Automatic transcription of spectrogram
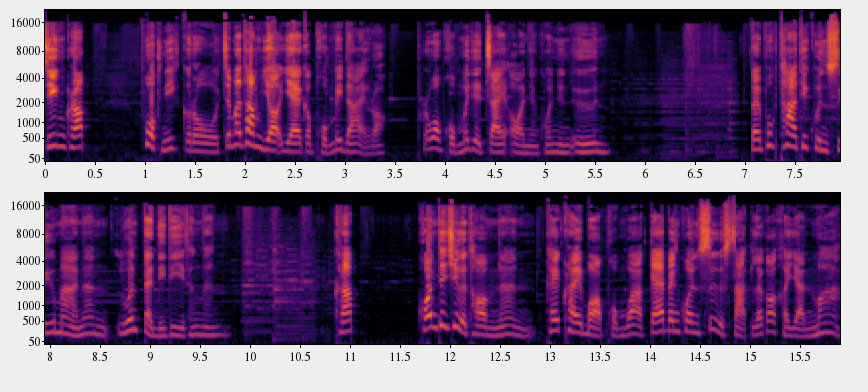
จริงครับ พวกนี้โกรจะมาทำเหยาะแยกับผมไม่ได้หรอก เพราะว่าผมไม่ได้ใจอ่อนอย่างคนอื่นๆ แต่พวกท่าที่คุณซื้อมานั่นล้วนแต่ดีๆ ทั้งนั้น ครับ คนที่ชื่อทอมนั่น ใครๆบอกผมว่าแกเป็นคนซื่อสัตย์แล้วก็ขยันมาก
